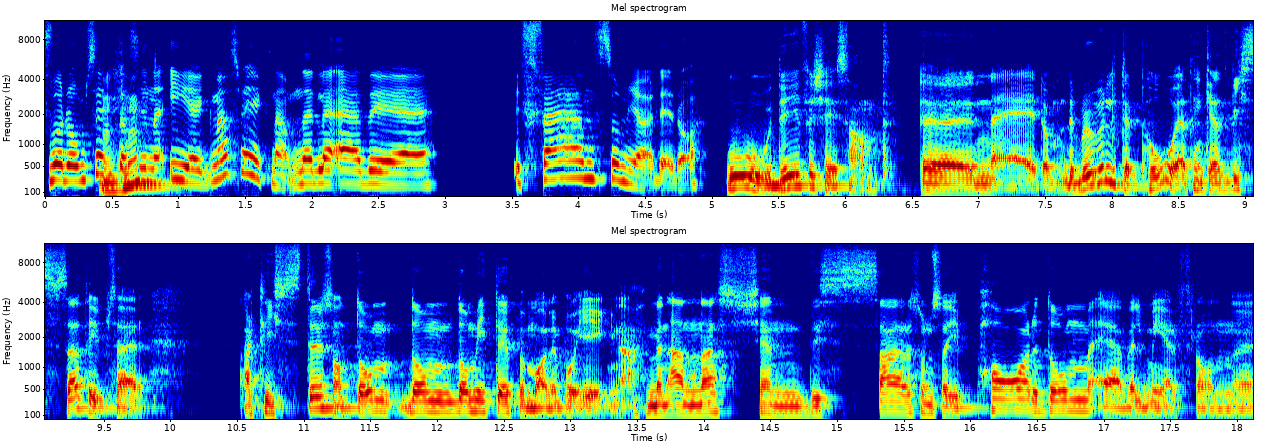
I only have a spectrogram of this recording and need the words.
Får de sätta Mhm. sina egna smeknamn eller är det fans som gör det då? Oh, det är i och för sig sant. Eh, nej, de, det beror väl lite på. Jag tänker att vissa typ så här artister och sånt, de, de, de hittar uppenbarligen på egna. Men annars kändisar, som säger, par, de är väl mer från, eh,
